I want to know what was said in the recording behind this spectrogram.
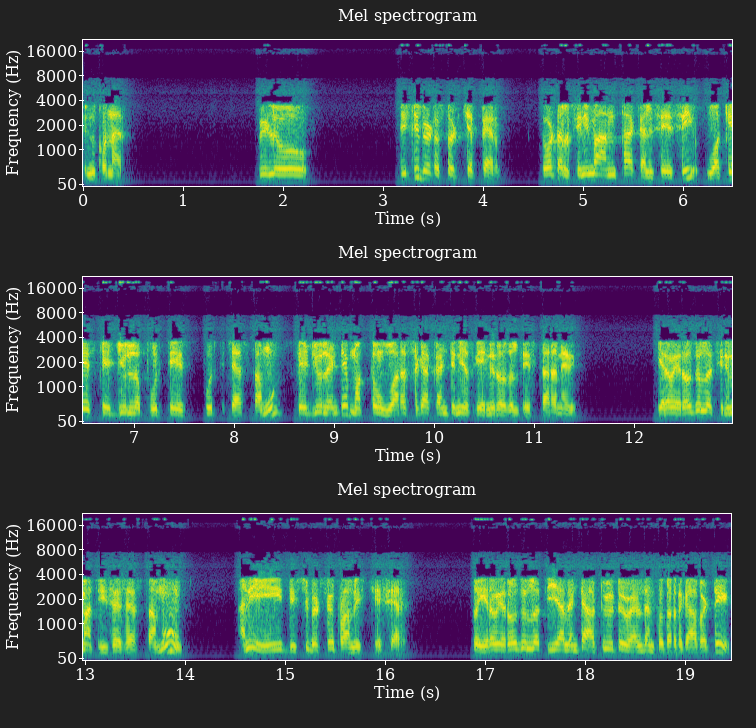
ఎన్నుకున్నారు. వీళ్ళు డిస్ట్రిబ్యూటర్స్ తోటి చెప్పారు. టోటల్ సినిమా అంతా కలిసేసి ఒకే స్కెడ్యూల్లో పూర్తి పూర్తి చేస్తాము. స్కెడ్యూల్ అంటే మొత్తం వరుసగా కంటిన్యూస్గా ఎన్ని రోజులు తీస్తారనేది. ఇరవై రోజుల్లో సినిమా తీసేసేస్తాము అని డిస్ట్రిబ్యూటర్స్ ప్రామిస్ చేశారు. సో ఇరవై రోజుల్లో తీయాలంటే అటు ఇటు వెళ్ళడం కుదరదు కాబట్టి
